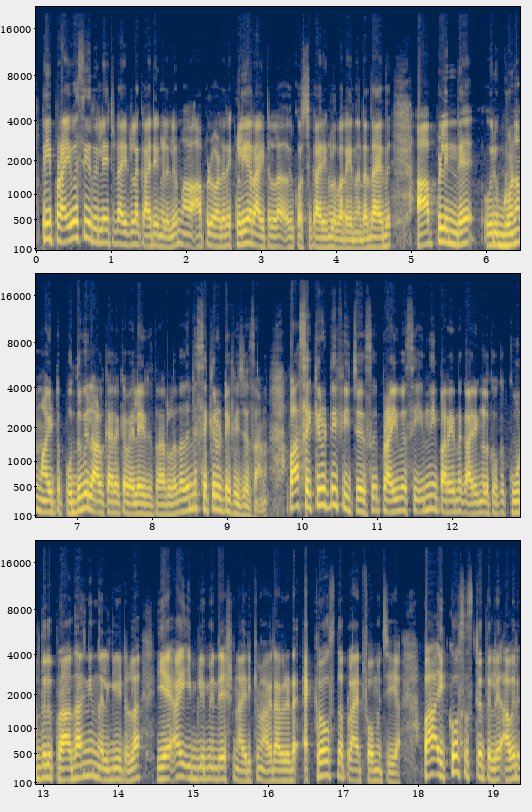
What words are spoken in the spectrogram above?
അപ്പോൾ ഈ പ്രൈവസി റിലേറ്റഡ് ആയിട്ടുള്ള കാര്യങ്ങളിലും ആപ്പിൾ വളരെ ക്ലിയർ ആയിട്ടുള്ള കുറച്ച് കാര്യങ്ങൾ പറയുന്നുണ്ട്. അതായത് ആപ്പിളിന്റെ ഒരു ഗുണമായിട്ട് പൊതുവിൽ ആൾക്കാരൊക്കെ വിലയിരുത്താറുള്ളത് അതിന്റെ സെക്യൂരിറ്റി ഫീച്ചേഴ്സാണ് അപ്പോൾ ആ സെക്യൂരിറ്റി ഫീച്ചേഴ്സ് പ്രൈവസി എന്നീ പറയുന്ന കാര്യങ്ങൾക്കൊക്കെ കൂടുതൽ പ്രാധാന്യം നൽകിയിട്ടുള്ള എ ഐ ഇംപ്ലിമെന്റേഷൻ ആയിരിക്കും അവർ അവരുടെ അക്രോസ് ദ പ്ലാറ്റ്ഫോം ചെയ്യുക. അപ്പോൾ ആ ഇക്കോ സിസ്റ്റത്തിൽ അവർ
